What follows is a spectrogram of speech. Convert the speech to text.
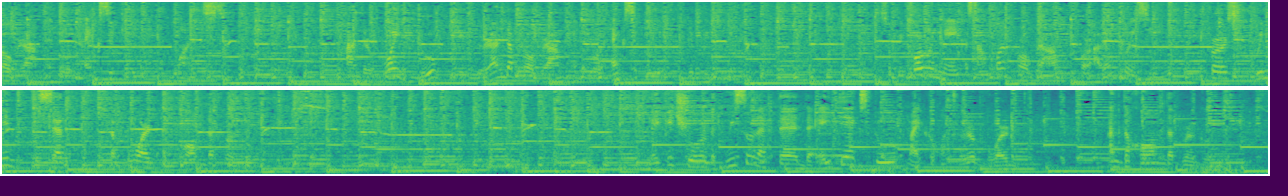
program, it will execute once. Under void loop, run the program, and it will execute the repeatedly. So before we make a sample program for tracing, first we need to set the board and COM that we're. Make it sure that we selected the ATX2 microcontroller board and the COM that we're going to use.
